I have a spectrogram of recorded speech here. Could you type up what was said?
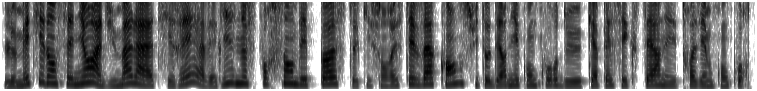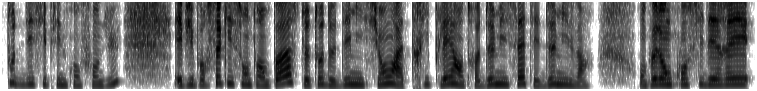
Le métier d'enseignant a du mal à attirer avec 19% des postes qui sont restés vacants suite au dernier concours du CAPES externe et troisième concours, toutes disciplines confondues. Et puis pour ceux qui sont en poste, le taux de démission a triplé entre 2007 et 2020. On peut donc considérer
